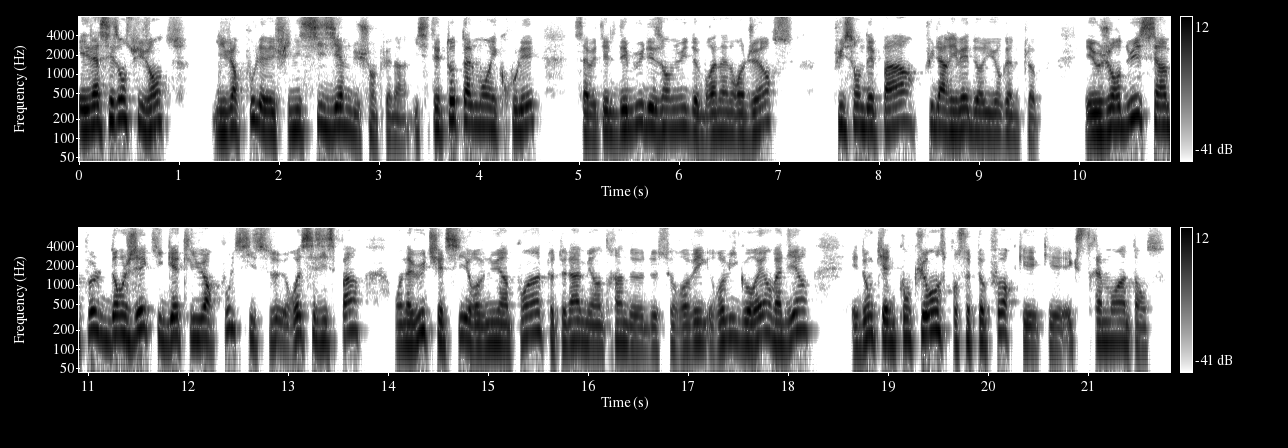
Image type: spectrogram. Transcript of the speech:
Et la saison suivante, Liverpool avait fini sixième du championnat. Il s'était totalement écroulé. Ça avait été le début des ennuis de Brennan Rodgers, puis son départ, puis l'arrivée de Jurgen Klopp. Et aujourd'hui, c'est un peu le danger qui guette Liverpool s'ils ne se ressaisissent pas. On a vu Chelsea est revenu un point, Tottenham est en train de, se revigorer, on va dire. Et donc, il y a une concurrence pour ce top 4 qui est, extrêmement intense.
